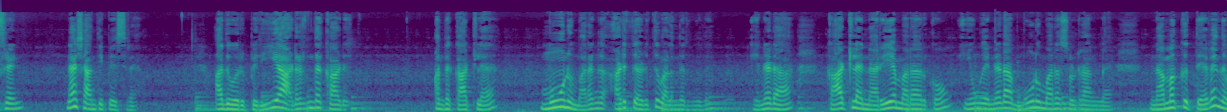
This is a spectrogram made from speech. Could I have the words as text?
ஃப்ரெண்ட் நான் சாந்தி பேசுகிறேன் அது ஒரு பெரிய அடர்ந்த காடு. அந்த காட்டில் மூணு மரங்க அடுத்து அடுத்து வளர்ந்துருந்தது. என்னடா காட்டில் நிறைய மரம் இருக்கும். இவங்க என்னடா மூணு மரம் சொல்கிறாங்களே நமக்கு தேவை இந்த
